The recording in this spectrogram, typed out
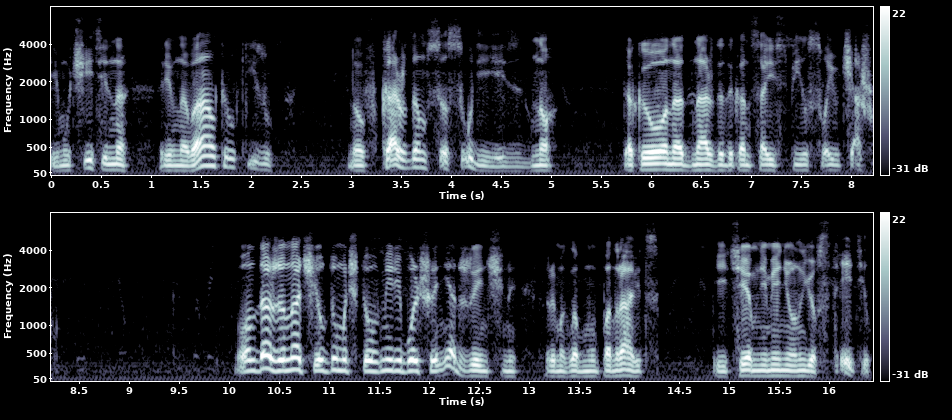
и мучительно ревновал Телкизу, но в каждом сосуде есть дно. Так и он однажды до конца испил свою чашу. Он даже начал думать, что в мире больше нет женщины, которая могла бы ему понравиться. И тем не менее он ее встретил.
